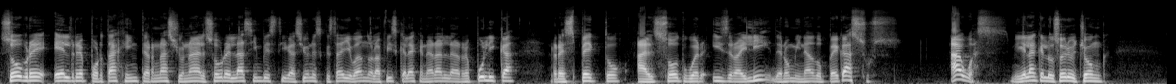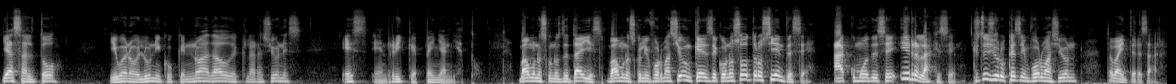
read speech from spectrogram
sobre el reportaje internacional, sobre las investigaciones que está llevando la Fiscalía General de la República respecto al software israelí denominado Pegasus. Aguas, Miguel Ángel Osorio Chong ya saltó y bueno, el único que no ha dado declaraciones es Enrique Peña Nieto. Vámonos con los detalles, vámonos con la información, quédese con nosotros, siéntese, acomódese y relájese, que estoy seguro que esa información te va a interesar.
